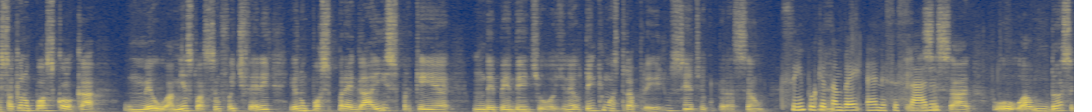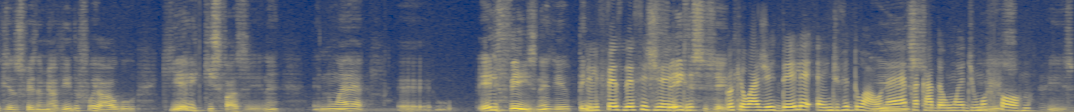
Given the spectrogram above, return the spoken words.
Só que eu não posso colocar o meu, a minha situação foi diferente. Eu não posso pregar isso para quem é um dependente hoje, né? Eu tenho que mostrar para ele um centro de recuperação. Sim, porque né? também é necessário. É necessário. O, a mudança que Jesus fez na minha vida foi algo que ele quis fazer, né? Não é é, ele fez, né? Tenho, ele fez desse jeito. Fez desse jeito. Porque o agir dele é individual, né? isso, né? Para cada um é de uma isso, forma. Isso.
